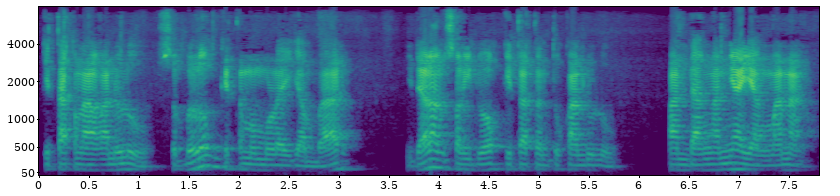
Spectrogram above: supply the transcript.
kita kenalkan dulu sebelum kita memulai gambar di dalam SolidWorks kita tentukan dulu pandangannya yang mana.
